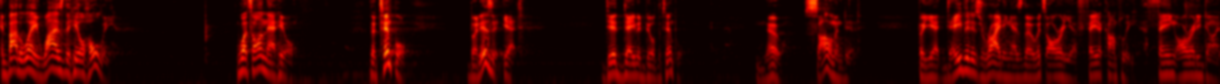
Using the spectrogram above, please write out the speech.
And by the way, why is the hill holy? What's on that hill? The temple. But is it yet? Did David build the temple? No, Solomon did. But yet, David is writing as though it's already a fait accompli, a thing already done.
